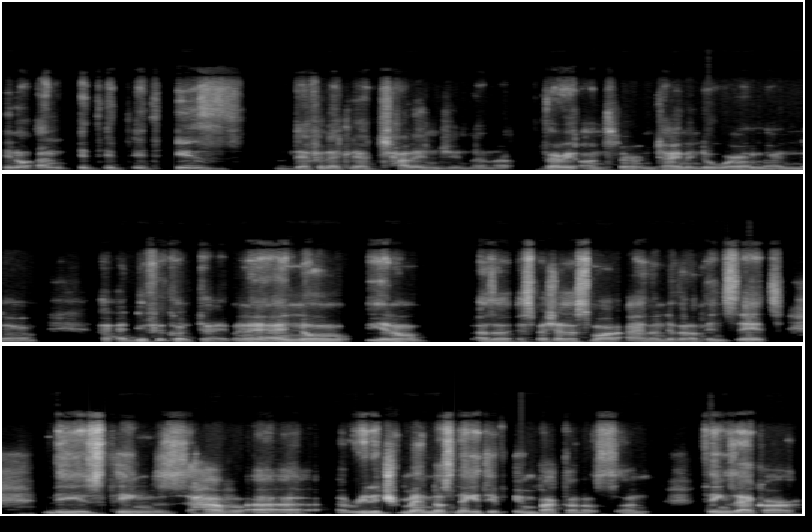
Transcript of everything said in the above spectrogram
You know, and it, it, it is definitely a challenging and a very uncertain time in the world and um, a, difficult time. And I, I, know, you know, as a, especially as a small island developing states, these things have a, a really tremendous negative impact on us on things like our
